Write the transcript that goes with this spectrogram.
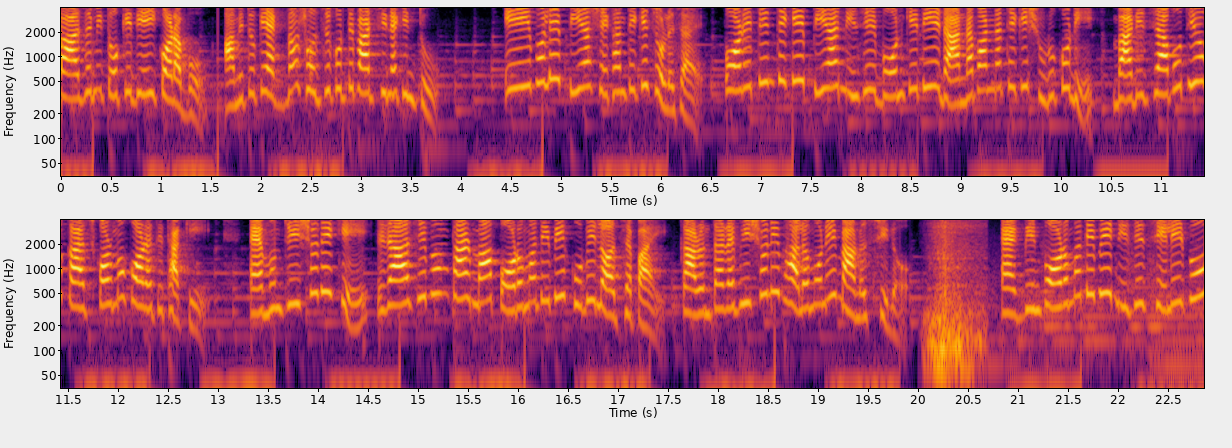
কাজ আমি তোকে দিয়েই করাবো। আমি তোকে একদম সহ্য করতে পারছি না কিন্তু। এই বলে পিয়া সেখান থেকে চলে যায়। পরের দিন থেকে পিয়া নিজের বোনকে দিয়ে রান্না বান্না থেকে শুরু করে বাড়ির যাবতীয় কাজকর্ম করাতে থাকে। এমন দৃশ্য দেখে রাজ এবং তার মা পরমা দেবী খুবই লজ্জা পায়, কারণ তারা ভীষণই ভালো মনের মানুষ ছিল। একদিন পরমা দেবী নিজের ছেলের বউ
